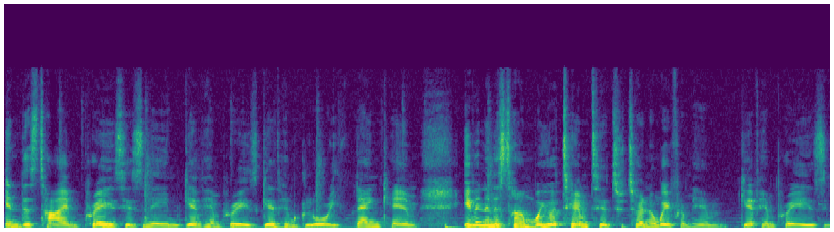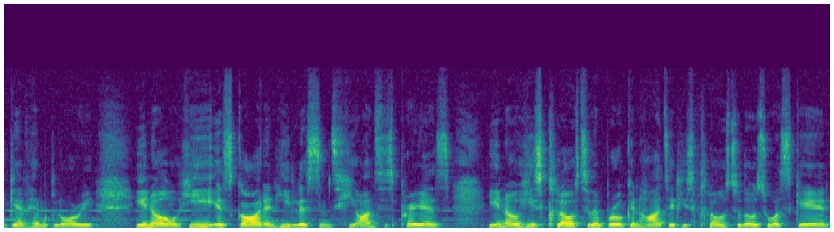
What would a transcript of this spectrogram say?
in this time. Praise his name, give him praise, give him glory, thank him. Even in this time where you're tempted to turn away from him, give him praise, give him glory. You know, he is God and he listens, he answers prayers. You know, he's close to the brokenhearted, he's close to those who are scared.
